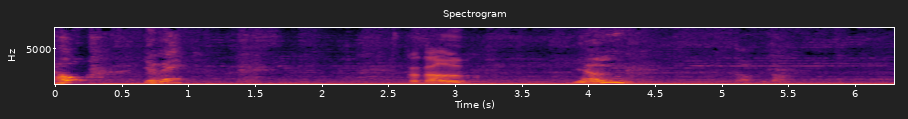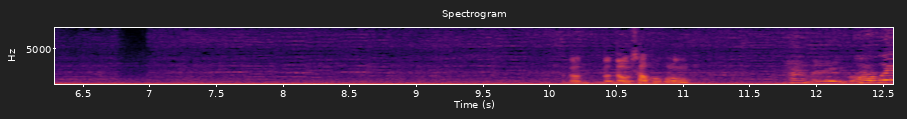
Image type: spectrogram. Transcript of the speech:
Đâu? Dừng đi từ từ. Dừng. Đủ 6 phút luôn. Má mày lì quá quý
